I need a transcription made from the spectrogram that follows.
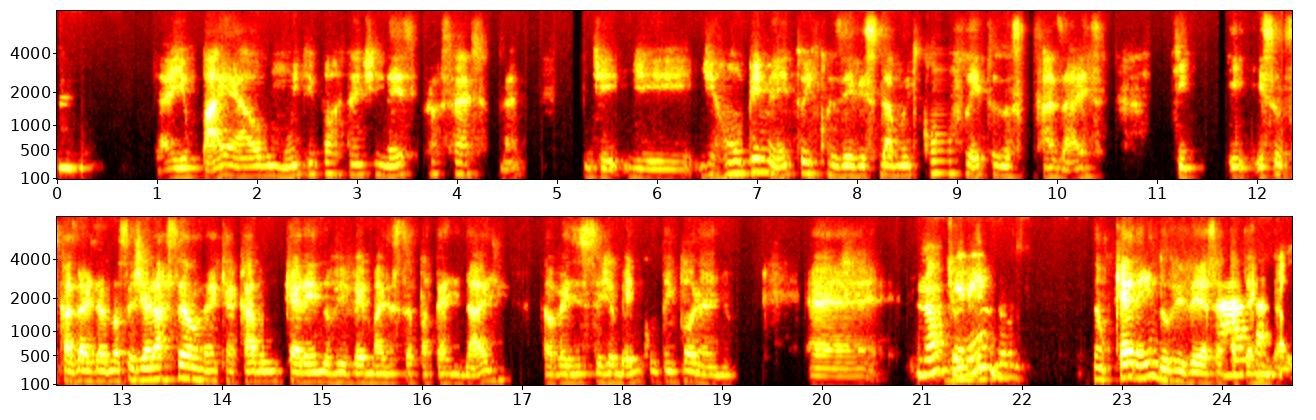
Uhum. É, e o pai é algo muito importante nesse processo, né? De, de, de rompimento, inclusive isso dá muito conflito nos casais, que e isso os casais da nossa geração, né, que acabam querendo viver mais essa paternidade, talvez isso seja bem contemporâneo. É, não querendo? Não, querendo viver essa ah, tá. paternidade.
